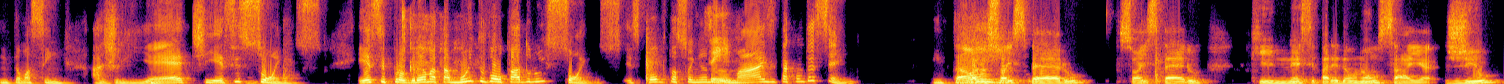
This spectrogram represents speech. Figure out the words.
Então assim, a Juliette, esses sonhos. Esse programa tá muito voltado nos sonhos. Esse povo tá sonhando Sim. demais e tá acontecendo. Então, Agora eu só espero só espero que nesse paredão não saia Gil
